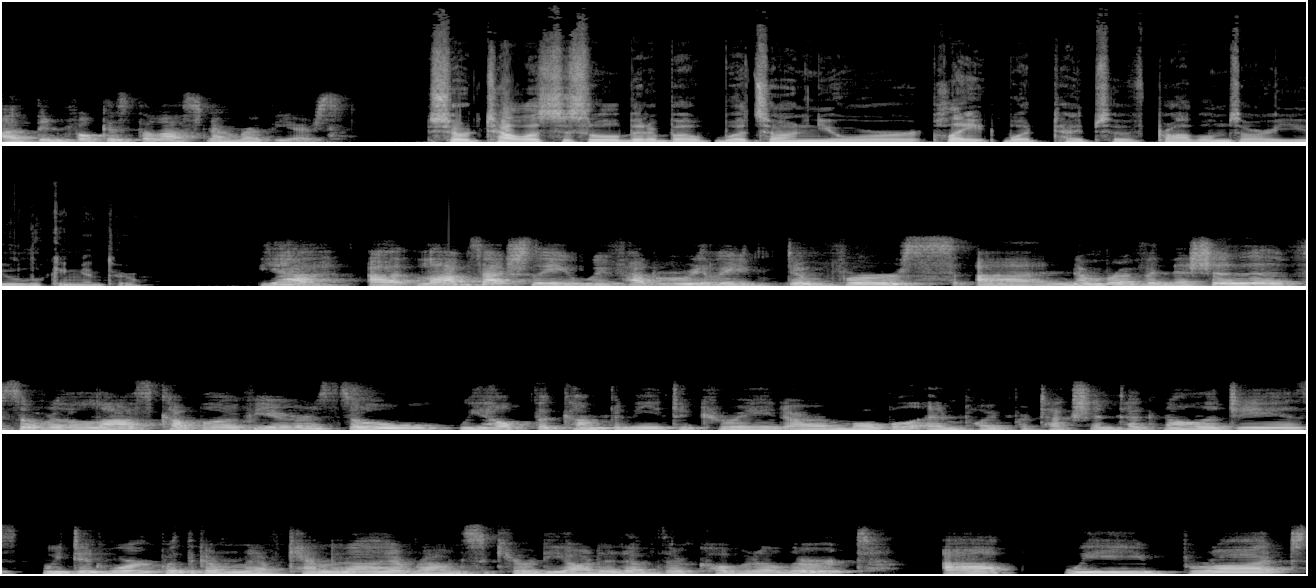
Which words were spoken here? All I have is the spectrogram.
I've been focused the last number of years. So tell us just a little bit about what's on your plate. What types of problems are you looking into? Yeah, Labs actually, we've had a really diverse uh, number of initiatives over the last couple of years. So we helped the company to create our mobile endpoint protection technologies. We did work with the government of Canada around security audit of their COVID alert app. We brought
